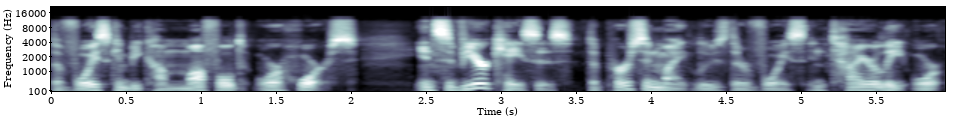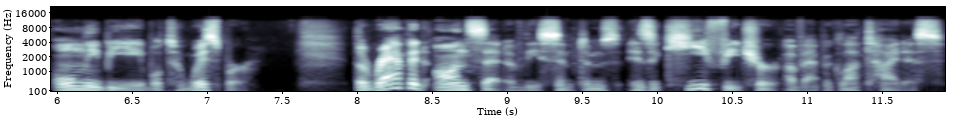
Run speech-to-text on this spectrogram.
the voice can become muffled or hoarse. In severe cases, the person might lose their voice entirely or only be able to whisper. The rapid onset of these symptoms is a key feature of epiglottitis.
